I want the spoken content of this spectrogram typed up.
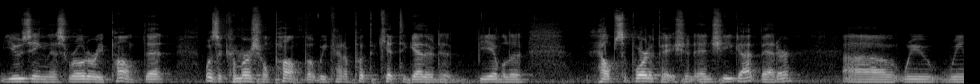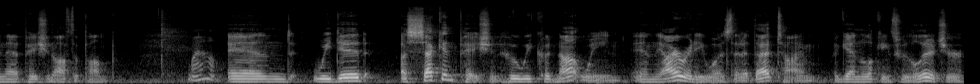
using this rotary pump that was a commercial pump, but we kind of put the kit together to be able to help support a patient, and she got better. Uh, we weaned that patient off the pump. Wow. And we did a second patient who we could not wean. And the irony was that at that time, again, looking through the literature,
